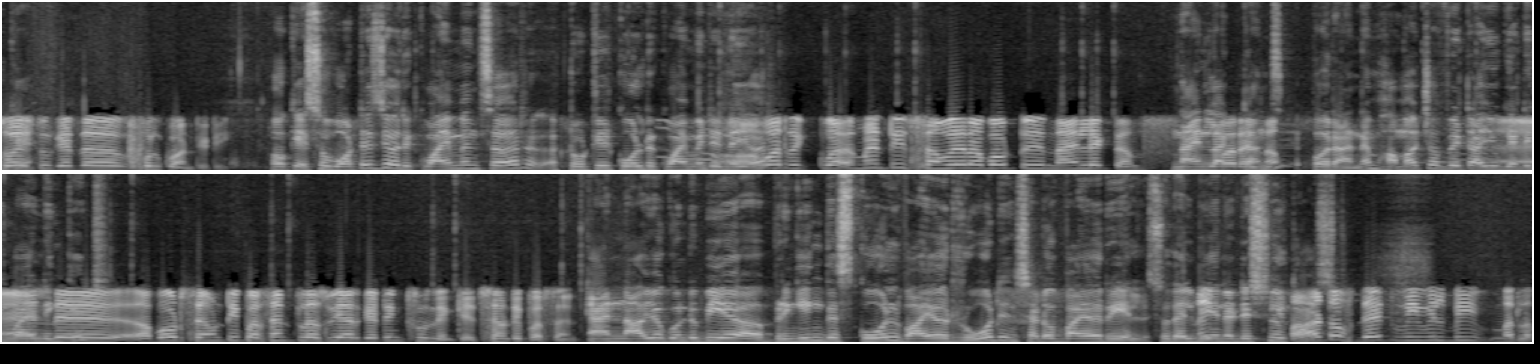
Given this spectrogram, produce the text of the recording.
so as to get the full quantity. Okay, so what is your requirement, sir? A total coal requirement in a year? Our requirement is somewhere about uh, 9 lakh tons 9 lakh per tons annum. per annum. How much of it are you getting via and linkage? uh, about 70% plus we are getting through linkage, 70%. And now you're going to be uh, bringing this coal via road instead of via rail. So there'll be an additional Part cost. of that we will be, matlab,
